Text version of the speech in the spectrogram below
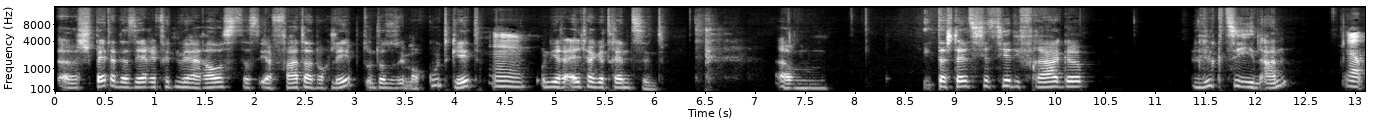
äh, später in der Serie finden wir heraus, dass ihr Vater noch lebt und dass es ihm auch gut geht mhm. und ihre Eltern getrennt sind. Ähm, da stellt sich jetzt hier die Frage, lügt sie ihn an, ja.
